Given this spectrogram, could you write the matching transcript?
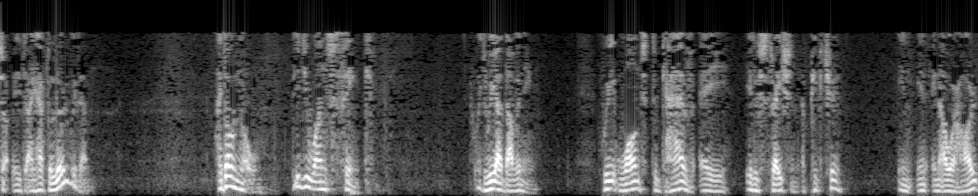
So it, I have to learn with them. I don't know. Did you once think, when we are davening, we want to have a illustration, a picture in, in, in our heart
